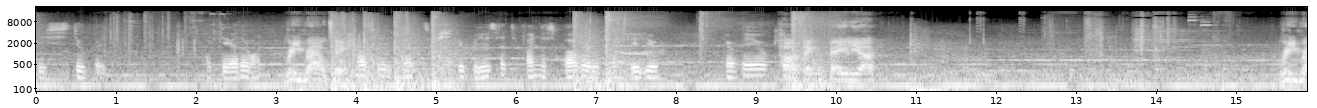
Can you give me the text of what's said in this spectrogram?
Pretty stupid. Like the other one. Rerouting. Mostly not stupid. You just have to find the spot where they can't get you. You're a-okay. Failure. Rerouting.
